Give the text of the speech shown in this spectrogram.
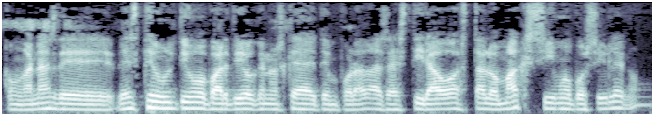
con, ganas de, este último partido que nos queda de temporada. Se ha estirado hasta lo máximo posible, ¿no?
